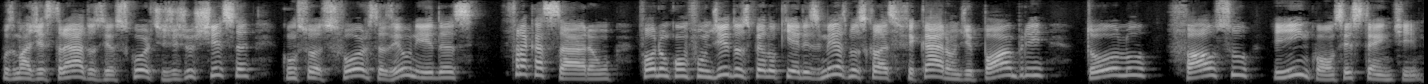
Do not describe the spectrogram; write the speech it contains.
os magistrados e as cortes de justiça, com suas forças reunidas, fracassaram, foram confundidos pelo que eles mesmos classificaram de pobre, tolo, falso e inconsistente.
